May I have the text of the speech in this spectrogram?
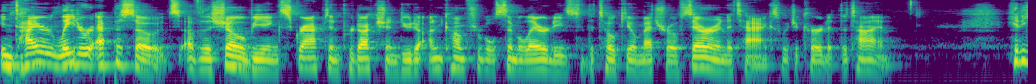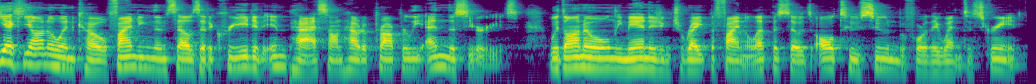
Entire later episodes of the show being scrapped in production due to uncomfortable similarities to the Tokyo Metro sarin attacks which occurred at the time. Hideaki Anno and co. finding themselves at a creative impasse on how to properly end the series, with Anno only managing to write the final episodes all too soon before they went to screen.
